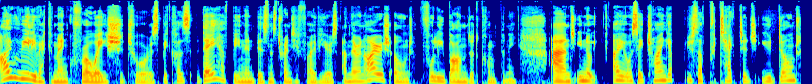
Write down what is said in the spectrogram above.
would, I really recommend Croatia Tours because they have been in business 25 years and they're an Irish owned, fully bonded company. And, you know, I always say try and get yourself protected. You don't.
